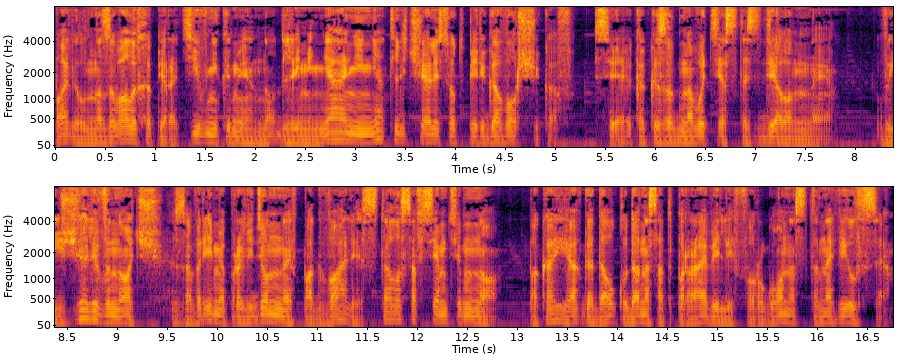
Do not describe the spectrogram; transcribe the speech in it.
Павел называл их оперативниками, но для меня они не отличались от переговорщиков. Все как из одного теста сделанные. Выезжали в ночь. За время, проведенное в подвале, стало совсем темно. Пока я гадал, куда нас отправили, фургон остановился.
